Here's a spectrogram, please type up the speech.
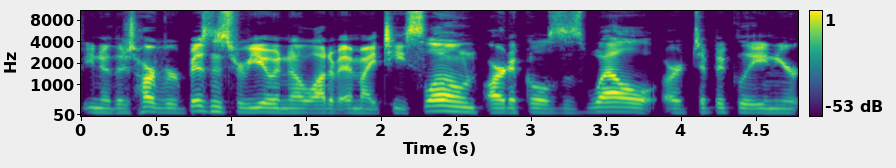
you know there's Harvard Business Review and a lot of MIT Sloan articles as well are typically in your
